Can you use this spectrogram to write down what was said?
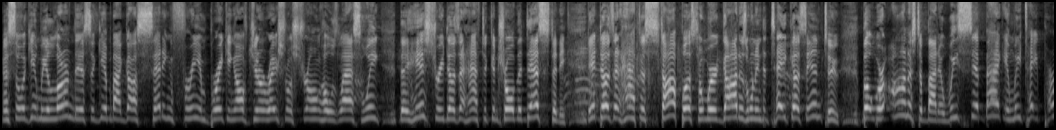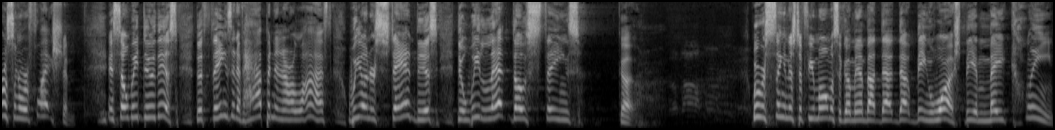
And so again, we learned this again by God setting free and breaking off generational strongholds last week. The history doesn't have to control the destiny. It doesn't have to stop us from where God is wanting to take us into. But we're honest about it. We sit back and we take personal reflection. And so we do this. The things that have happened in our life, we understand this, that we let those things go. We were singing just a few moments ago, man, about that, that being washed, being made clean,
